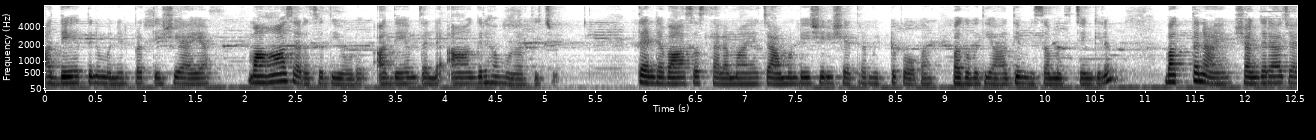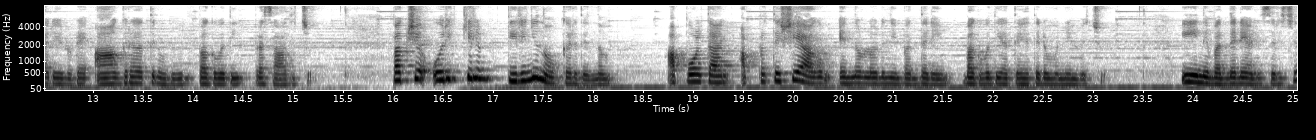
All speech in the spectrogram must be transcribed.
അദ്ദേഹത്തിനു മുന്നിൽ പ്രത്യക്ഷയായ മഹാസരസ്വതിയോട് അദ്ദേഹം തന്റെ ആഗ്രഹം ഉണർത്തിച്ചു. തന്റെ വാസസ്ഥലമായ ചാമുണ്ടേശ്വരി ക്ഷേത്രം വിട്ടുപോകാൻ ഭഗവതി ആദ്യം വിസമ്മതിച്ചെങ്കിലും ഭക്തനായ ശങ്കരാചാര്യരുടെ ആഗ്രഹത്തിനൊടുവിൽ ഭഗവതി പ്രസാദിച്ചു. പക്ഷെ ഒരിക്കലും തിരിഞ്ഞു നോക്കരുതെന്നും അപ്പോൾ താൻ അപ്രത്യക്ഷയാകും എന്നുള്ളൊരു നിബന്ധനയും ഭഗവതി അദ്ദേഹത്തിന് മുന്നിൽ വെച്ചു. ഈ നിബന്ധന അനുസരിച്ച്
